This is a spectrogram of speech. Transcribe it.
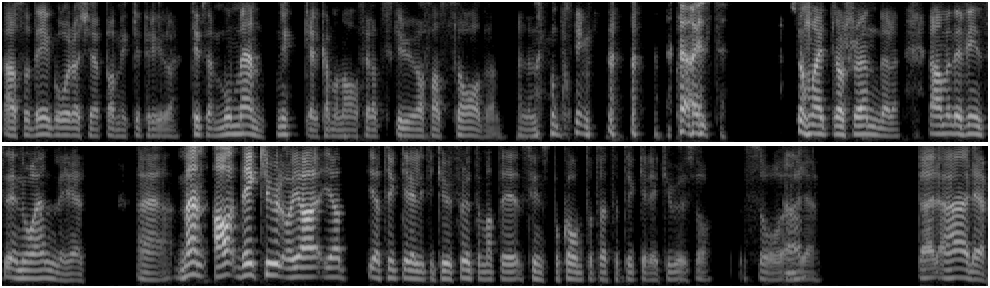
alltså det går att köpa mycket prylar. Typ så här, momentnyckel kan man ha för att skruva fast sadeln eller någonting. ja, just det. som man inte drar sönder den. Ja, men det finns en oändlighet. Eh, Men ja, det är kul och jag, jag, jag tycker det är lite kul, förutom att det syns på kontot att jag tycker det är kul så, så Ja. är det. Där är det. Eh,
